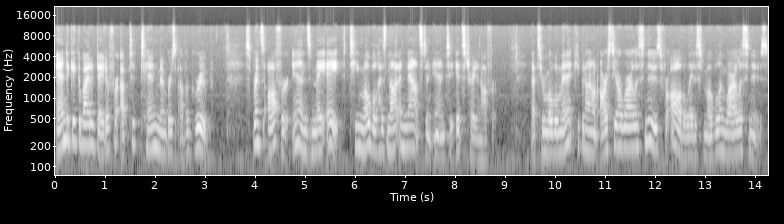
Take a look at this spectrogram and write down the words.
and a gigabyte of data for up to 10 members of a group. Sprint's offer ends May 8th. T Mobile has not announced an end to its trade in offer. That's your Mobile Minute. Keep an eye on RCR Wireless News for all the latest mobile and wireless news.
